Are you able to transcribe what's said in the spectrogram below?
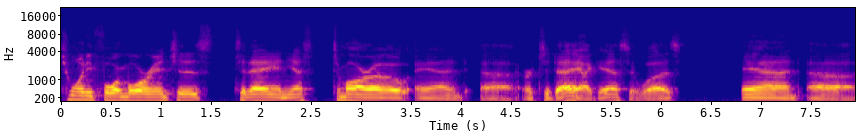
twenty four more inches today and yes tomorrow and uh, or today I guess it was, and uh,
